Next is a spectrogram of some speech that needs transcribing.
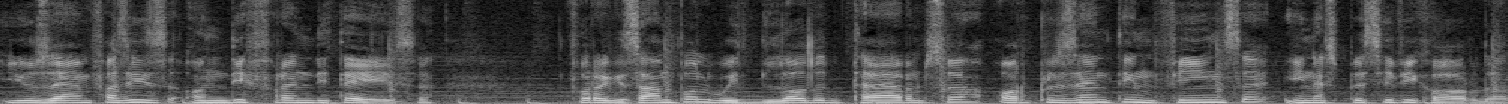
use emphasis on different details for example with loaded terms or presenting things in a specific order.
